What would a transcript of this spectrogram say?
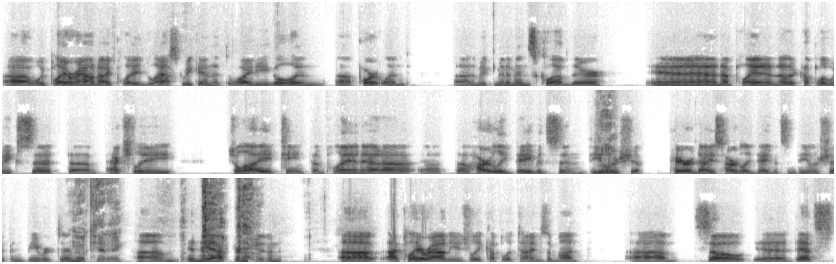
Uh, we play around. I played last weekend at the White Eagle in uh, Portland, uh, the McMenamins Club there. And I'm playing another couple of weeks at um, actually July 18th. I'm playing at a at the Harley Davidson dealership Paradise Harley Davidson dealership in Beaverton. No kidding. Um, in the afternoon. Uh, I play around usually a couple of times a month. Um, so uh, that's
